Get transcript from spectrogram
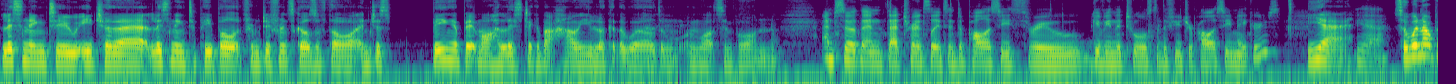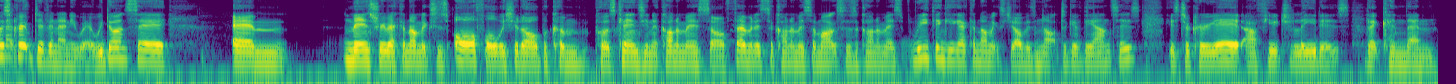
listening to each other, listening to people from different schools of thought, and just being a bit more holistic about how you look at the world and, and what's important. And so then that translates into policy through giving the tools to the future policymakers. Yeah. Yeah. So we're not That's- prescriptive in any way. We don't say um, mainstream economics is awful. We should all become post Keynesian economists or feminist economists or Marxist economists. Rethinking economics' job is not to give the answers, it's to create our future leaders that can then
